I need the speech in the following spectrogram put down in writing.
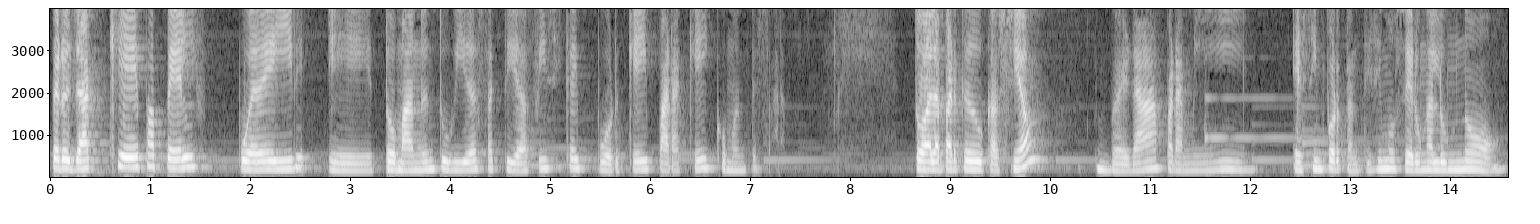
Pero ya qué papel puede ir eh, tomando en tu vida esta actividad física y por qué y para qué y cómo empezar. Toda la parte de educación, ¿verdad? Para mí es importantísimo ser un alumno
